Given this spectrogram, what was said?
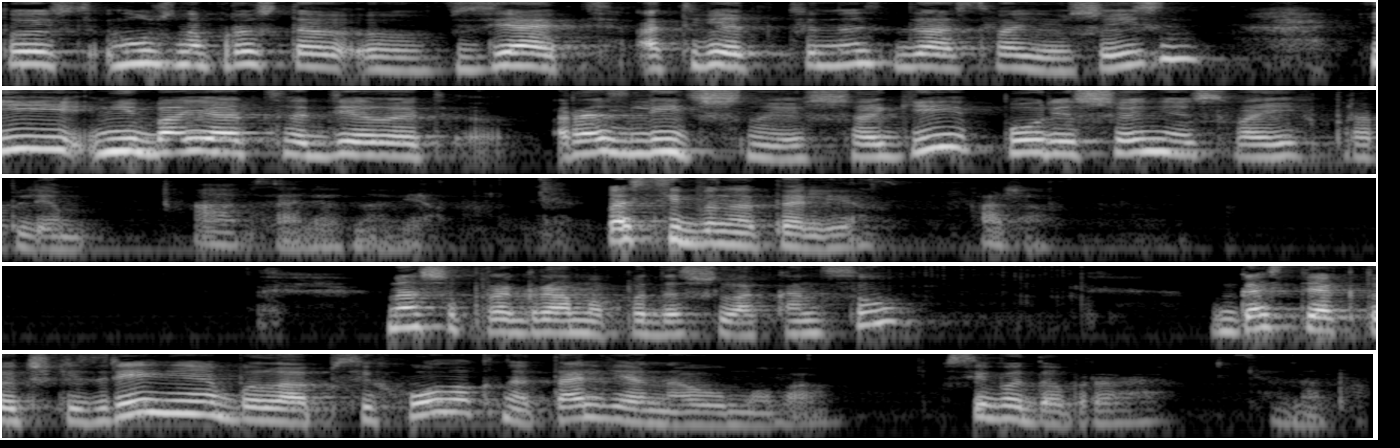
То есть нужно просто э, взять ответственность за свою жизнь и не бояться делать различные шаги по решению своих проблем. Абсолютно верно. Спасибо, Наталья. Пожалуйста. Наша программа подошла к концу. В гостях точки зрения была психолог Наталья Наумова. Всего доброго. Всего доброго.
